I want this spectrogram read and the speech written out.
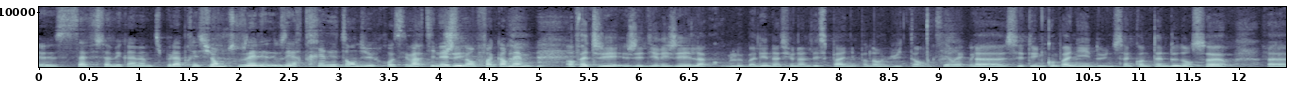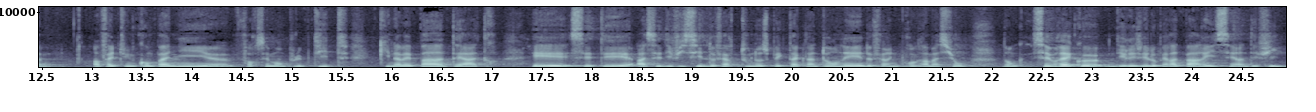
Euh, ça, ça, met quand même un petit peu la pression. Parce que vous avez, vous avez l'air très détendu, José Martinez, mais enfin quand même. En fait, j'ai dirigé le Ballet National d'Espagne pendant huit ans. C'est vrai. Euh, C'était une compagnie d'une cinquantaine de danseurs. Euh, en fait, une compagnie forcément plus petite qui n'avait pas un théâtre. Et c'était assez difficile de faire tous nos spectacles en tournée, de faire une programmation. Donc c'est vrai que diriger l'Opéra de Paris, c'est un défi,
